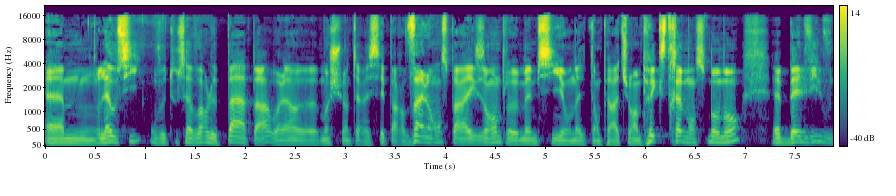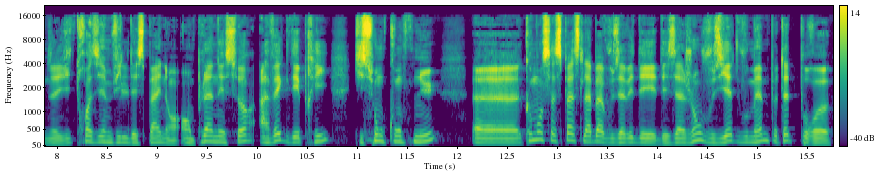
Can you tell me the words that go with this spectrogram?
Euh, là aussi on veut tout savoir le pas à pas. Voilà. euh, moi je suis intéressé par Valence par exemple euh, même si on a des températures un peu extrêmes en ce moment. Euh, Belleville vous nous avez dit troisième ville d'Espagne en, plein essor avec des prix qui sont contenus. Euh, comment ça se passe là-bas? Vous avez des, agents? Vous y êtes vous-même peut-être pour euh,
